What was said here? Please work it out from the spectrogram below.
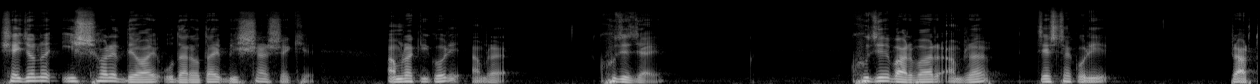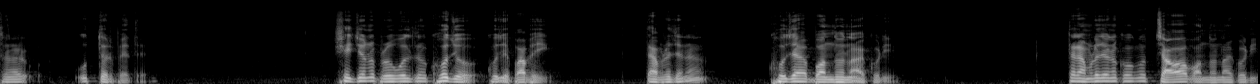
সেই জন্য ঈশ্বরের দেওয়ায় উদারতায় বিশ্বাস রেখে আমরা কি করি? আমরা খুঁজে যাই। খুঁজে বারবার আমরা চেষ্টা করি প্রার্থনার উত্তর পেতে। সেই জন্য প্রভু বলতেন, খোঁজো, খুঁজে পাবেই। তা আমরা যেন খোঁজা বন্ধ না করি। তার আমরা যেন কখনো চাওয়া বন্ধ না করি।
